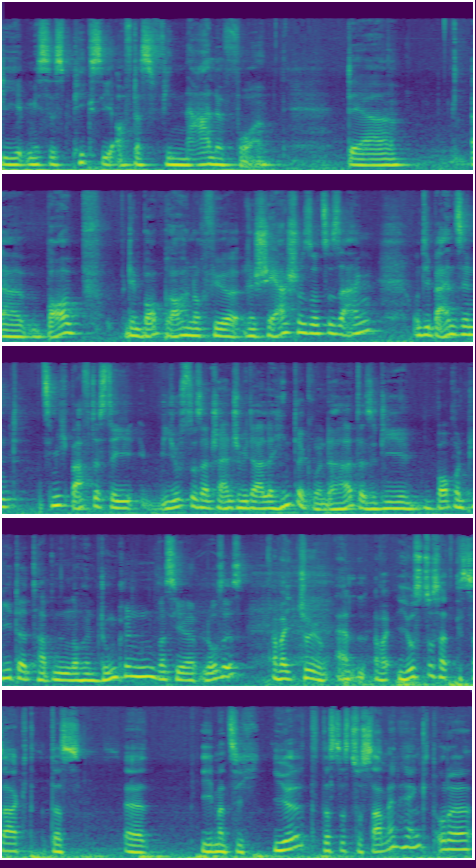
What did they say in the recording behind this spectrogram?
die Mrs. Pixie auf das Finale vor. Der äh, Bob, den Bob braucht er noch für Recherche sozusagen und die beiden sind ziemlich baff, dass der Justus anscheinend schon wieder alle Hintergründe hat. Also die Bob und Peter tappen noch im Dunkeln, was hier los ist. Aber Entschuldigung, aber Justus hat gesagt, dass äh, jemand sich irrt, dass das zusammenhängt oder?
